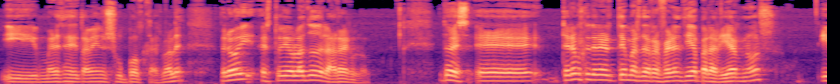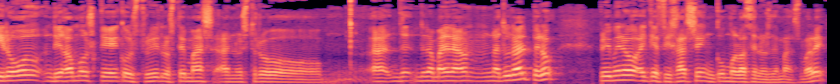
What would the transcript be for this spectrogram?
y merece también su podcast, ¿vale? Pero hoy estoy hablando del arreglo. Entonces, eh, tenemos que tener temas de referencia para guiarnos y luego, digamos que construir los temas a nuestro. A, de, de, una manera natural, pero primero hay que fijarse en cómo lo hacen los demás, ¿vale?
